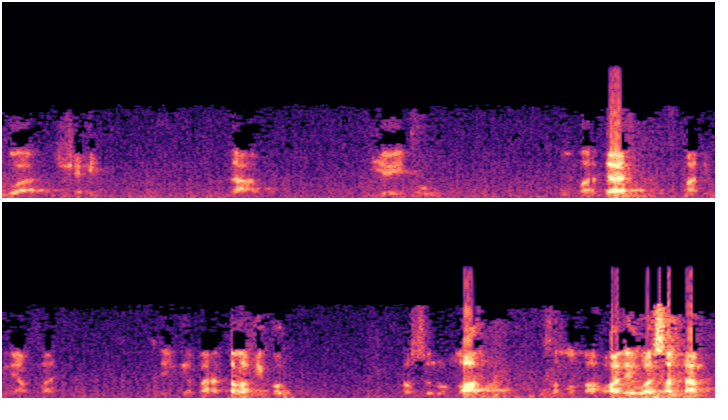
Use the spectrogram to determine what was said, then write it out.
dua syahid. Nah, yaitu Umar dan Utsman bin Affan. Sehingga barakallahu fikum Rasulullah sallallahu alaihi wasallam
